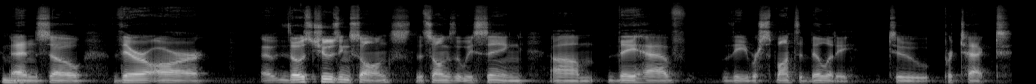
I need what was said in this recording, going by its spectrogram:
Hmm. and so there are uh, those choosing songs, the songs that we sing, um, they have the responsibility to protect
